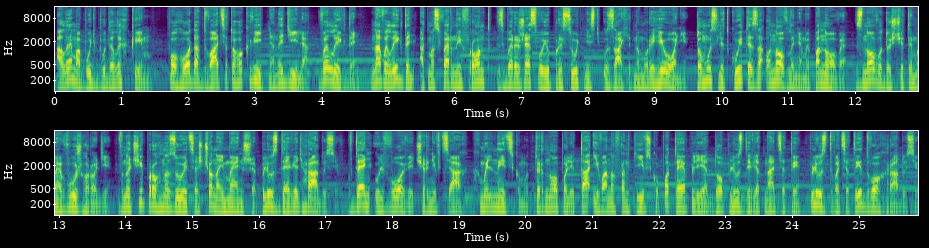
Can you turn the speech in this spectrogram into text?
але, мабуть, буде легким. Погода 20 квітня, неділя, Великдень. На Великдень атмосферний фронт збереже свою присутність у західному регіоні. Тому слідкуйте за оновленнями, панове. Знову дощитиме в Ужгороді. Вночі прогнозується щонайменше плюс 9 градусів. Вдень у Львові, Чернівцях, Хмельницькому, Тернополі та Івано-Франківську потепліє до плюс 19, плюс 22 градусів.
